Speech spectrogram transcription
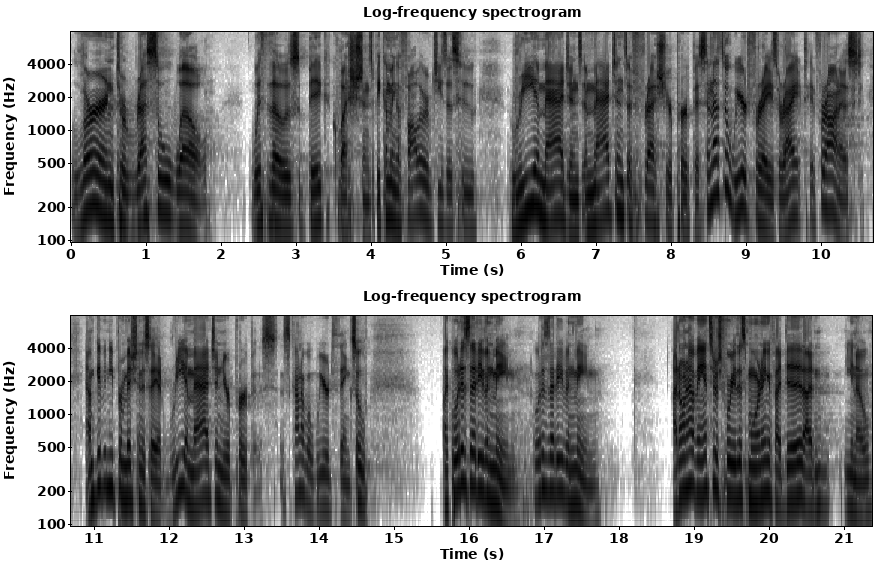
learn to wrestle well with those big questions, becoming a follower of Jesus who reimagines, imagines afresh your purpose. And that's a weird phrase, right? If we're honest. I'm giving you permission to say it reimagine your purpose. It's kind of a weird thing. So, like, what does that even mean? What does that even mean? I don't have answers for you this morning. If I did, I'd, you know,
